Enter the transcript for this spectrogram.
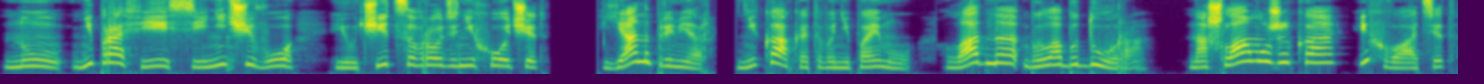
Ну, ни профессии, ничего, и учиться вроде не хочет. Я, например, никак этого не пойму. Ладно, была бы дура. Нашла мужика и хватит,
